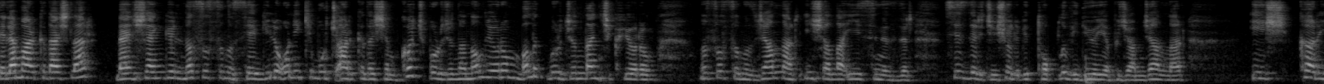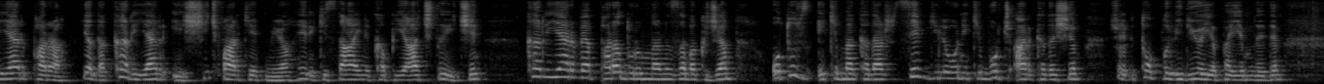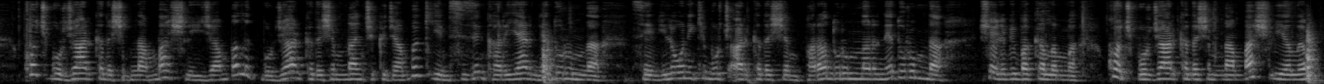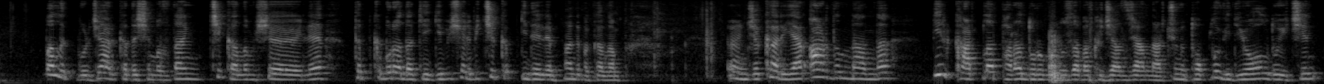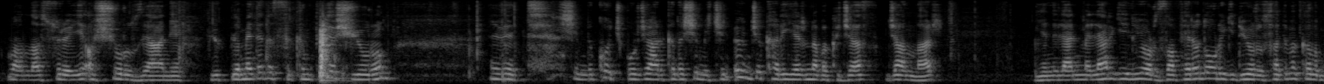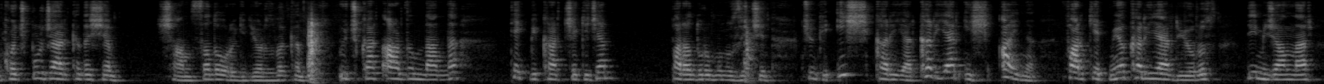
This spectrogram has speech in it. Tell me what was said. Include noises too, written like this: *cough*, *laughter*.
Selam arkadaşlar. Ben Şengül. Nasılsınız sevgili 12 burç arkadaşım? Koç burcundan alıyorum, balık burcundan çıkıyorum. Nasılsınız canlar? İnşallah iyisinizdir. Sizler için şöyle bir toplu video yapacağım canlar. İş, kariyer, para ya da kariyer, iş hiç fark etmiyor. Her ikisi de aynı kapıyı açtığı için kariyer ve para durumlarınıza bakacağım. 30 Ekim'e kadar sevgili 12 burç arkadaşım şöyle bir toplu video yapayım dedim. Koç burcu arkadaşımdan başlayacağım. Balık burcu arkadaşımdan çıkacağım. Bakayım sizin kariyer ne durumda? Sevgili 12 burç arkadaşım para durumları ne durumda? Şöyle bir bakalım mı? Koç burcu arkadaşımdan başlayalım. Balık burcu arkadaşımızdan çıkalım şöyle. Tıpkı buradaki gibi şöyle bir çıkıp gidelim. Hadi bakalım. Önce kariyer ardından da bir kartla para durumunuza bakacağız canlar. Çünkü toplu video olduğu için valla süreyi aşıyoruz yani. Yüklemede de sıkıntı yaşıyorum. Evet şimdi Koç burcu arkadaşım için önce kariyerine bakacağız canlar. Yenilenmeler geliyor. Zafere doğru gidiyoruz. Hadi bakalım Koç burcu arkadaşım. Şansa doğru gidiyoruz. Bakın 3 kart ardından da tek bir kart çekeceğim para durumunuz için. Çünkü iş kariyer, kariyer iş aynı. Fark etmiyor kariyer diyoruz. Değil mi canlar?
